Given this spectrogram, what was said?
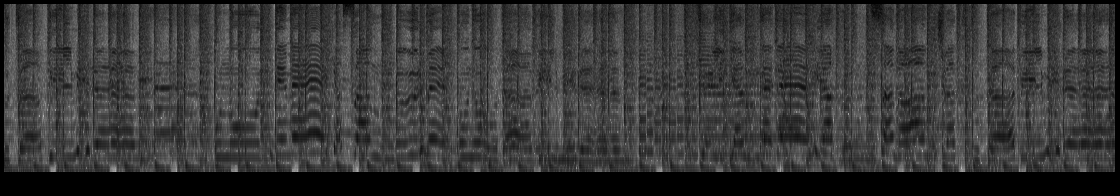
tutabilmirəm Unut demək asandır mən unuda bilmirəm Kölgəmdə də yaxın sana ancaq tuta bilmirəm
